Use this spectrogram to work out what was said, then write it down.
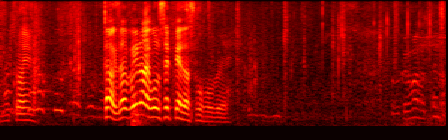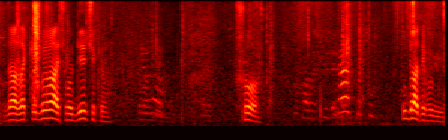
Замикаємо. Так, забирай велосипеда свого, блядь. Да, закибирай свого дівчика. Що? Куди ти побіг?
